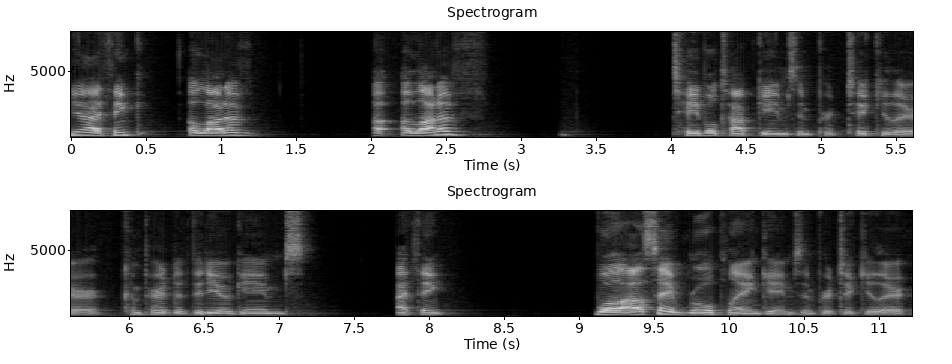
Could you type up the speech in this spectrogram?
Yeah, I think a lot of a, a lot of tabletop games in particular compared to video games, I think well, I'll say role playing games in particular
